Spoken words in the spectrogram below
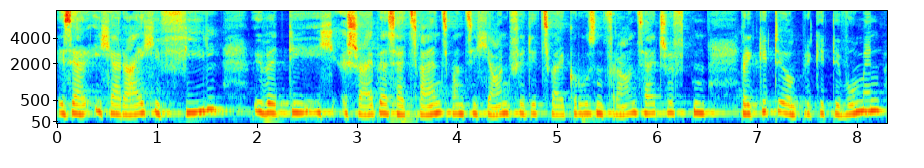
Es, ich erreiche viel, über die ich schreibe seit 22 Jahren für die zwei großen Frauenzeitschriften Brigitte und Brigitte Woman.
